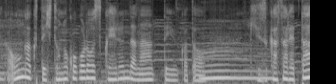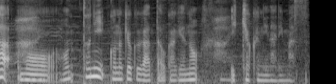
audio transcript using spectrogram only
なんか音楽って人の心を救えるんだなっていうことを気づかされた、うんもう本当にこの曲があったおかげのはい一曲になります。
